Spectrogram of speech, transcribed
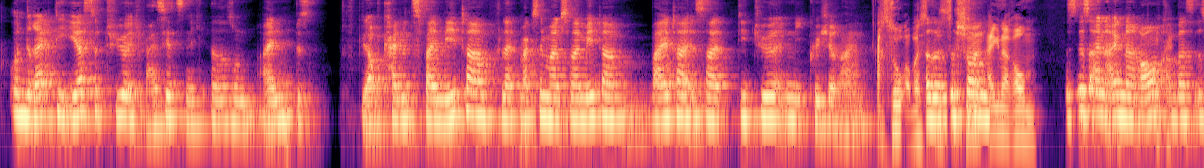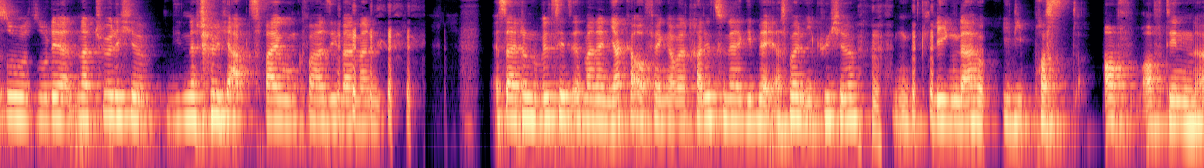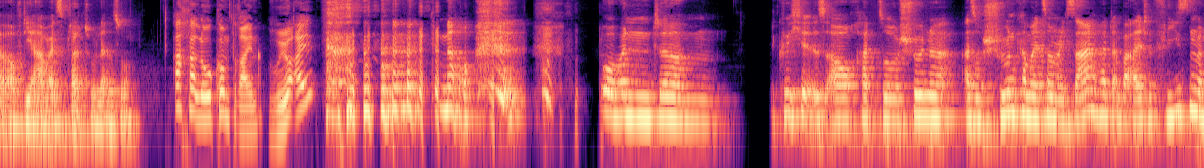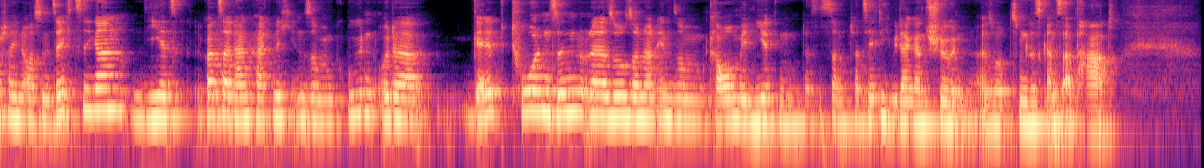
Und direkt die erste Tür, ich weiß jetzt nicht, also so ein bis, ich glaube, keine zwei Meter, vielleicht maximal zwei Meter weiter ist halt die Tür in die Küche rein. Ach so, aber es, also ist, ist schon ein eigener Raum. Es ist ein eigener Raum, okay. aber es ist so, so der natürliche, die natürliche Abzweigung quasi, weil man, es sei denn, du willst jetzt erstmal deine Jacke aufhängen, aber traditionell gehen wir erstmal in die Küche und legen da die Post auf, auf den, äh, auf die Arbeitsplatte oder so. Ach, hallo, kommt rein. Rührei? genau. Und ähm, die Küche ist auch, hat so schöne, also schön kann man jetzt noch nicht sagen, hat aber alte Fliesen, wahrscheinlich aus den 60ern, die jetzt Gott sei Dank halt nicht in so einem grün oder Gelbton sind oder so, sondern in so einem grau melierten. Das ist dann tatsächlich wieder ganz schön, also zumindest ganz apart.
